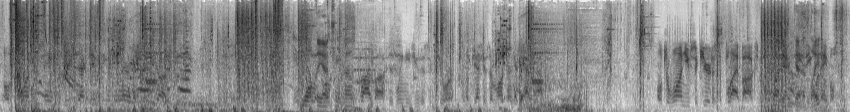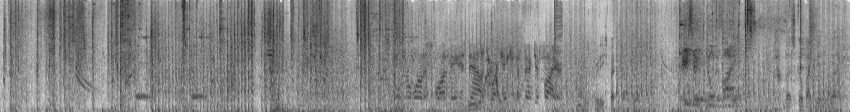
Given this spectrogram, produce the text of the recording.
Ultra One, we're seeing increased activity in the area. Intel What the is actual locating hell? Supply boxes we need you to secure. Objectives are marked on your map. Ultra One, you've secured a supply box. Move Can't to even get a FTZ plate. Enable. Ultra One, a squad mate is down. You are taking effective fire. That was pretty spectacular. Easy! You'll be fine! Let's go back the other way.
